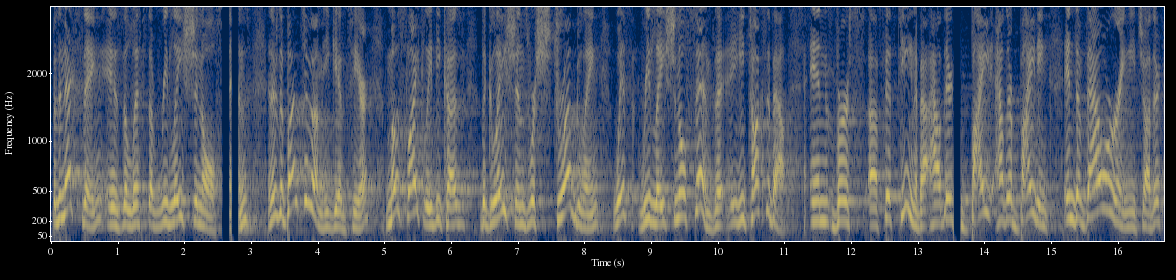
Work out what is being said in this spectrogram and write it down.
But the next thing is the list of relational sins. And there's a bunch of them he gives here, most likely because the Galatians were struggling with relational sins. He talks about in verse uh, 15 about how they're, bite, how they're biting and devouring each other.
